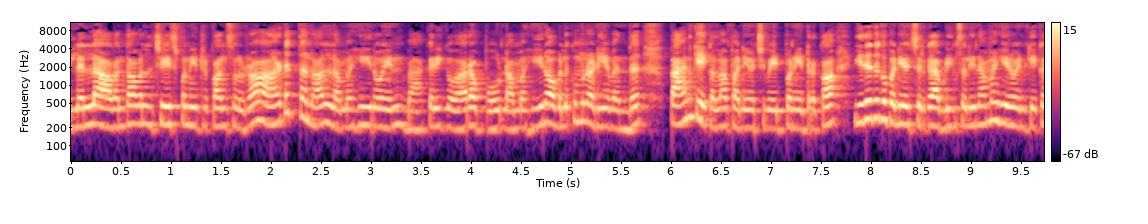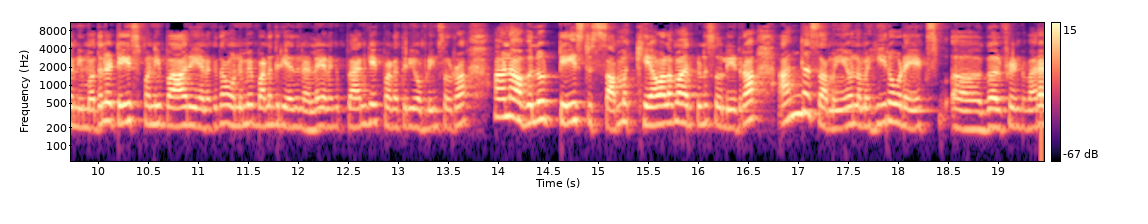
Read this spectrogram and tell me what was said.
இல்லை இல்லை அவன் தான் அவள் சேஸ் பண்ணிட்டு இருக்கான்னு சொல்கிறான் அடுத்த நாள் நம்ம ஹீரோயின் பேக்கரிக்கு வரப்போ நம்ம ஹீரோ அவளுக்கு முன்னாடியே வந்து பேன் கேக் எல்லாம் பண்ணி வச்சு வெயிட் பண்ணிட்டு இருக்கான். இது எதுக்கு பண்ணி வச்சிருக்க? அப்படின்னு சொல்லி நம்ம ஹீரோயின் கேட்க நீ முதல்ல டேஸ்ட் பண்ணி பாரு. எனக்கு தான் ஒன்றுமே பண்ண தெரியாது நல்லா எனக்கு பேன் கேக் பண்ண தெரியும் அப்படின்னு சொல்கிறான் ஆனால் அவளும் டேஸ்ட் செம்ம கேவலமாக இருக்குன்னு சொல்லிடுறான் அந்த சமயம் நம்ம ஹீரோட எக்ஸ் கேர்ள் ஃப்ரெண்ட் வர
